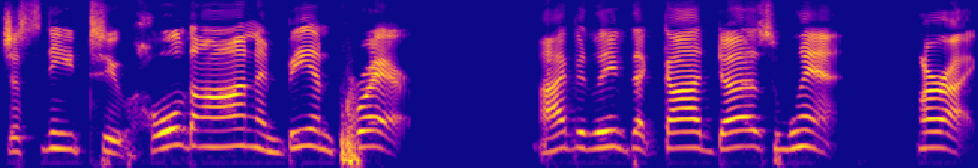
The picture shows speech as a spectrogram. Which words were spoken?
just need to hold on and be in prayer. I believe that God does win. All right.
